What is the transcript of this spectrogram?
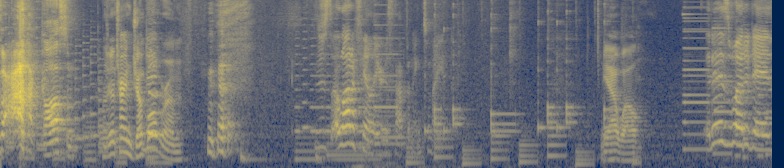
Uh, Fuck! awesome. I was gonna try and jump over him. Just a lot of failures happening tonight. Yeah. Well. It is what it is.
